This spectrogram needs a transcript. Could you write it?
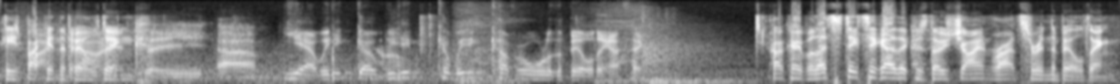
He's back, in the down building. in the, um, Yeah, we didn't go. We didn't. We didn't cover all of the building. I think. Okay, but let's stick together because those giant rats are in the building.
